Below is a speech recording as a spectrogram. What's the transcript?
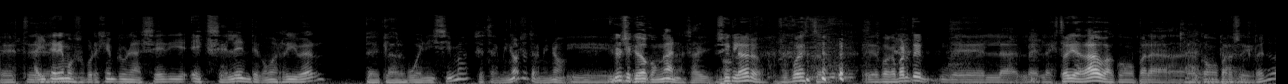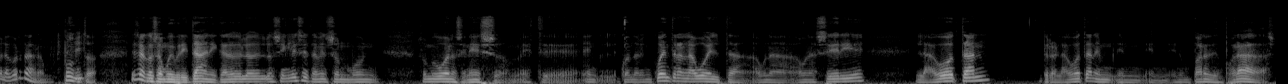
Este, Ahí tenemos, por ejemplo, una serie excelente como es River, Sí, claro. buenísima. Se terminó, se terminó. Y- uno se quedó con ganas ahí. ¿no? Sí, claro, por supuesto. Eh, porque aparte eh, la, la- la historia daba como para Claro, como para claro. seguirla. No, la cortaron. Punto. Esa cosa muy británica. Lo- lo- los ingleses también son muy, son muy buenos en eso. Este, en- cuando encuentran la vuelta a una, a una serie, la agotan, pero la agotan en, en- en- en un par de temporadas.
